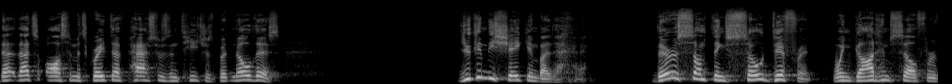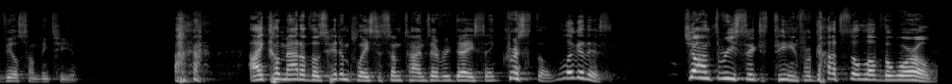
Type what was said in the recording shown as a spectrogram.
that, that's awesome. It's great to have pastors and teachers, but know this you can be shaken by that. There is something so different when God Himself reveals something to you. I come out of those hidden places sometimes every day saying, Crystal, look at this. John 3:16, for God so loved the world.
